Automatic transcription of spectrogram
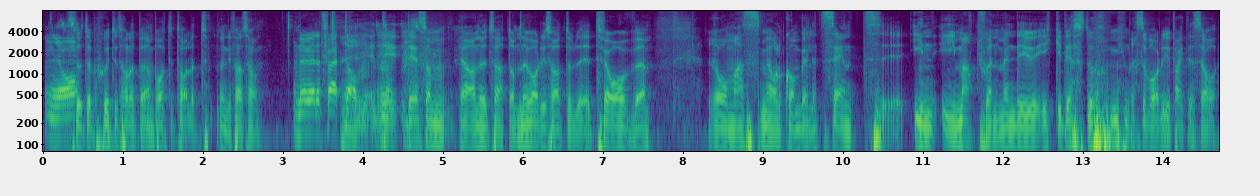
ja. slutet på 70-talet, början på 80-talet, ungefär så. Nu är det tvärtom. Mm. Det, det som, ja nu är det tvärtom. Nu var det ju så att två av eh, Romas mål kom väldigt sent in i matchen, men det är ju icke desto mindre så var det ju faktiskt så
